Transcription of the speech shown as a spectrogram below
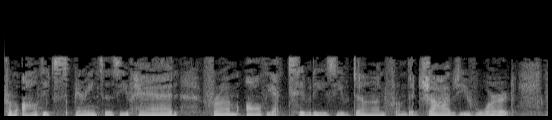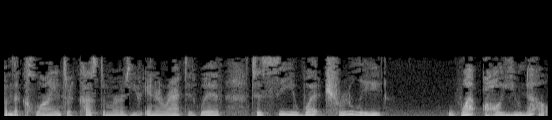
from all the experiences you've had, from all the activities you've done, from the jobs you've worked, from the clients or customers you've interacted with to see what truly, what all you know.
